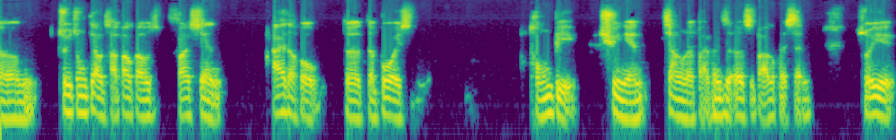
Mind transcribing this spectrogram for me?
嗯追踪调查报告发现，Idaho 的的 boys 同比去年。降了百分之二十八个 percent，所以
